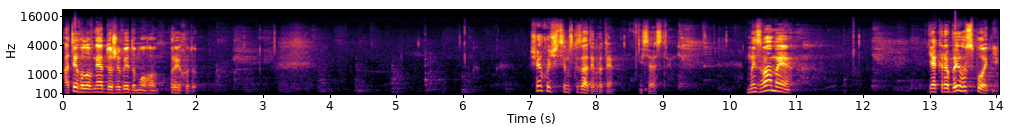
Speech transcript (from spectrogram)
а ти головне доживи до мого приходу. Що я хочу цим сказати, брати і сестри? Ми з вами, як раби Господні,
